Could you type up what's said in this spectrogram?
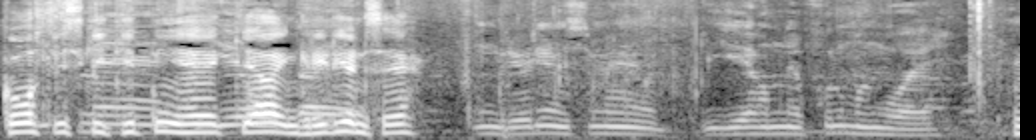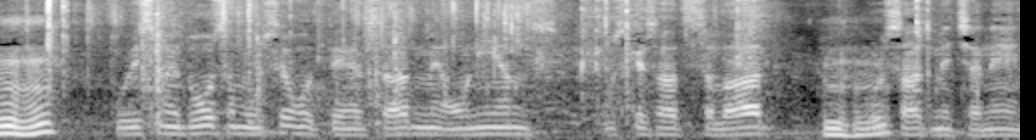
कॉस्ट इसकी कितनी है क्या है- इंग्रेडिएंट्स है? इंग्रेडिएंट्स में ये हमने फुल मंगवाए। हम्म हम्म। तो इसमें दो समोसे होते हैं साथ में ऑनियंस उसके साथ सलाद और साथ में चने।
